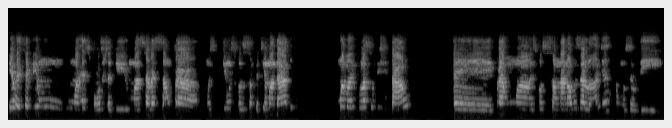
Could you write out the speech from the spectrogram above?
eu recebi um, uma resposta de uma seleção para de uma exposição que eu tinha mandado, uma manipulação digital é, para uma exposição na Nova Zelândia, no museu de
